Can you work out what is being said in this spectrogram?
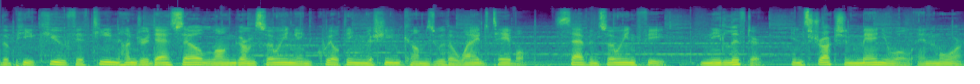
The PQ 1500 SL long-arm sewing and quilting machine comes with a wide table, 7 sewing feet, knee lifter, instruction manual and more.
